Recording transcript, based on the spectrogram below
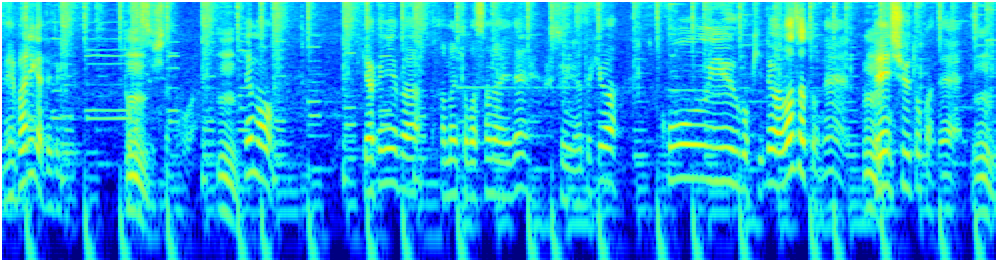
粘りが出てくる。飛ばす人の方が、うん。でも逆に言えばあまり飛ばさないで普通にやるときはこういう動き。だからわざとね、うん。練習とかでうん。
